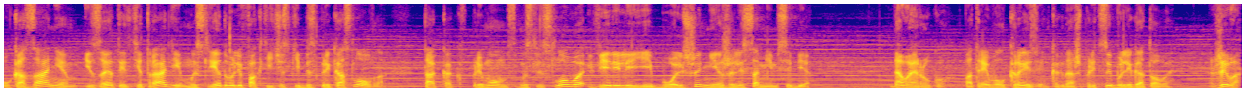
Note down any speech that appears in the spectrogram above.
Указаниям из этой тетради мы следовали фактически беспрекословно, так как в прямом смысле слова верили ей больше, нежели самим себе. «Давай руку», – потребовал Крейзи, когда шприцы были готовы. «Живо!»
